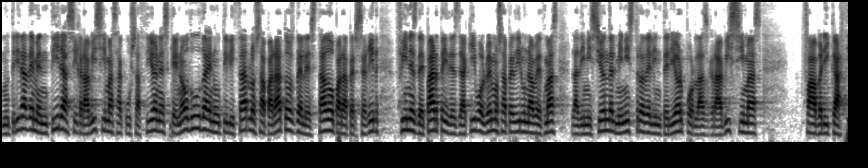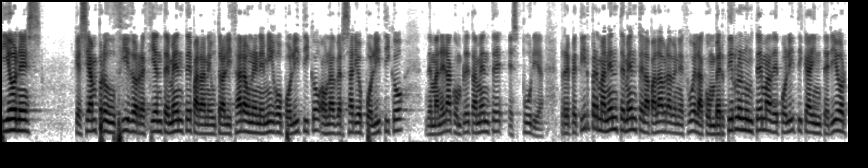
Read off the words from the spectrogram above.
nutrida de mentiras y gravísimas acusaciones que no duda en utilizar los aparatos del Estado para perseguir fines de parte y desde aquí volvemos a pedir una vez más la dimisión del ministro del Interior por las gravísimas fabricaciones que se han producido recientemente para neutralizar a un enemigo político, a un adversario político, de manera completamente espuria. Repetir permanentemente la palabra Venezuela, convertirlo en un tema de política interior,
